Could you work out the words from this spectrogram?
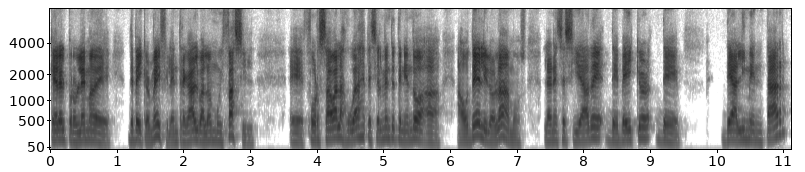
que era el problema de, de Baker Mayfield. Entregaba el balón muy fácil. Eh, forzaba las jugadas, especialmente teniendo a, a, Odell, y lo hablábamos, la necesidad de, de Baker de, de alimentar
